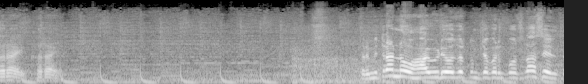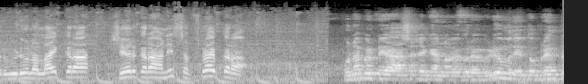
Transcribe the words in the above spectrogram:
खरं आहे खरं आहे तर मित्रांनो हा व्हिडिओ जर तुमच्यापर्यंत पोहोचला असेल तर व्हिडिओला लाईक करा शेअर करा आणि सबस्क्राईब करा. पुन्हा भेटूया अशाच्या काय नव्या व्हिडिओमध्ये. तोपर्यंत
